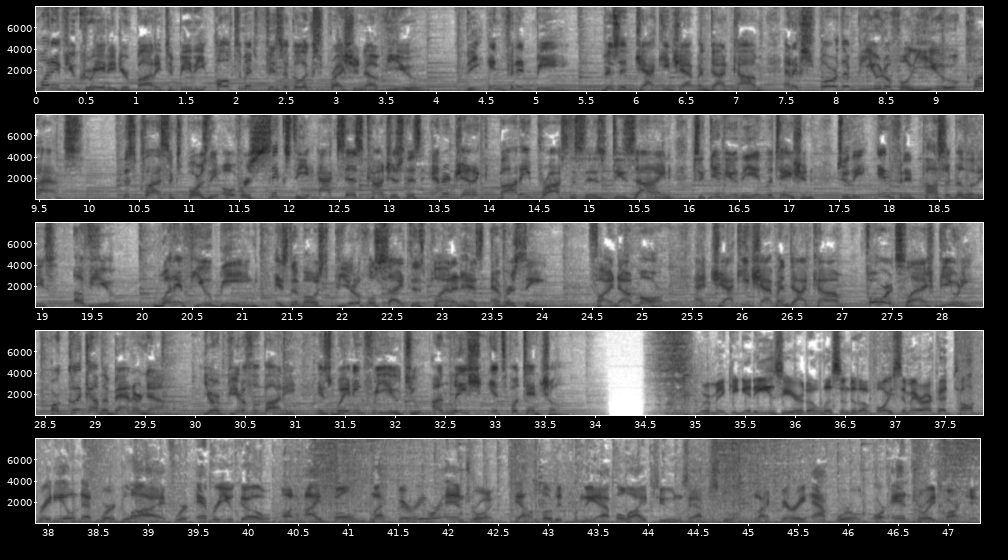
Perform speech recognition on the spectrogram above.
What if you created your body to be the ultimate physical expression of you, the infinite being? Visit JackieChapman.com and explore the beautiful You class. This class explores the over 60 Access Consciousness energetic body processes designed to give you the invitation to the infinite possibilities of you. What if you being is the most beautiful sight this planet has ever seen? Find out more at JackieChapman.com forward slash beauty or click on the banner now. Your beautiful body is waiting for you to unleash its potential. We're making it easier to listen to the Voice America Talk Radio Network live wherever you go on iPhone, Blackberry, or Android. Download it from the Apple iTunes App Store, Blackberry App World, or Android Market.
